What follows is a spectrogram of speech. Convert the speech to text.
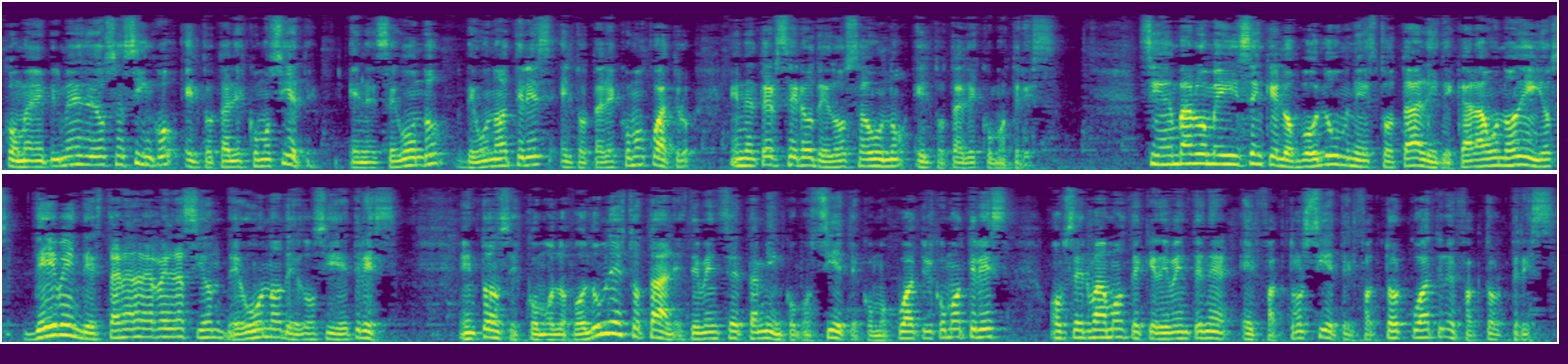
Como en el primero es de 2 a 5, el total es como 7. En el segundo, de 1 a 3, el total es como 4. En el tercero, de 2 a 1, el total es como 3. Sin embargo, me dicen que los volúmenes totales de cada uno de ellos deben de estar en la relación de 1, de 2 y de 3. Entonces, como los volúmenes totales deben ser también como 7, como 4 y como 3, observamos de que deben tener el factor 7, el factor 4 y el factor 3.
